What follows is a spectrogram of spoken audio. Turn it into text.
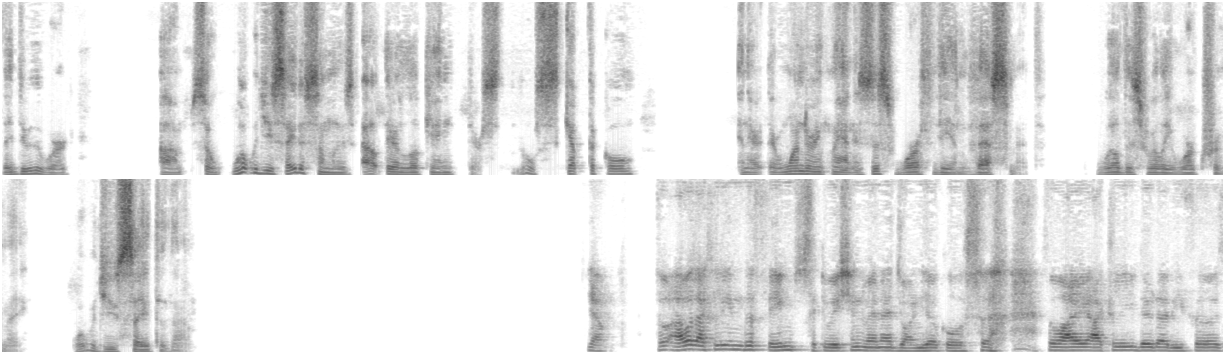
they do the work. Um, so, what would you say to someone who's out there looking? They're a little skeptical, and they're they're wondering, man, is this worth the investment? Will this really work for me? What would you say to them? Yeah, so I was actually in the same situation when I joined your course. so I actually did a research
